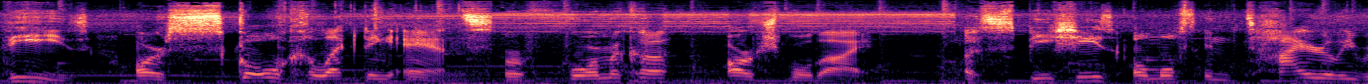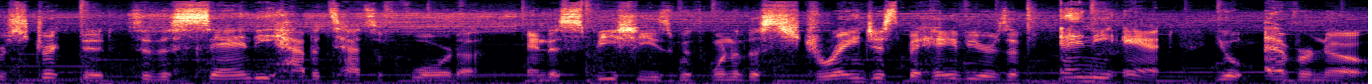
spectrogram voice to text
These are skull collecting ants, or Formica archboldi a species almost entirely restricted to the sandy habitats of Florida, and a species with one of the strangest behaviors of any ant you'll ever know.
